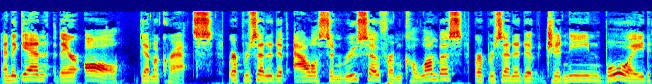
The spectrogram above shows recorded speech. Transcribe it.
and again, they are all Democrats. Representative Allison Russo from Columbus, Representative Janine Boyd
